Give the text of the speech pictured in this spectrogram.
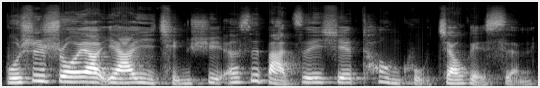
不是说要压抑情绪，而是把这一些痛苦交给神。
